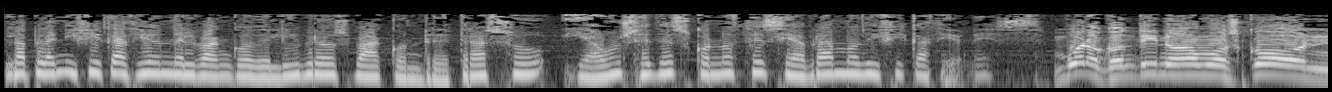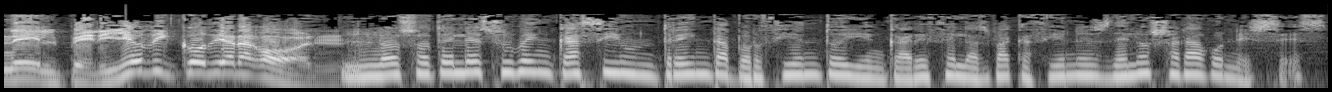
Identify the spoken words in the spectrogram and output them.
La planificación del banco de libros va con retraso y aún se desconoce si habrá modificaciones. Bueno, continuamos con el periódico de Aragón. Los hoteles suben casi un 30% y encarecen las vacaciones de los aragoneses.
